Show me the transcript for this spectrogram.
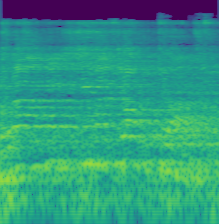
Bravissima Giorgia!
